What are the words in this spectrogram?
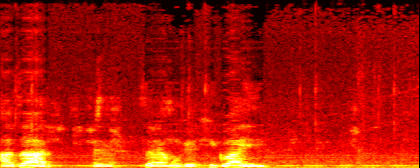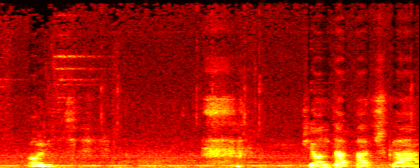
Azar. E, co ja mówię? Higuain. Olić. Piąta paczka.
